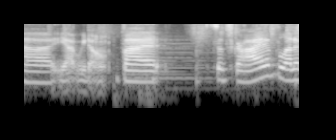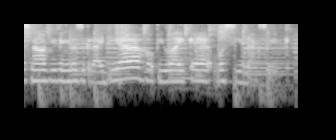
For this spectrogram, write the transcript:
Uh yeah, we don't. But subscribe, let us know if you think this is a good idea. Hope you like it. We'll see you next week.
